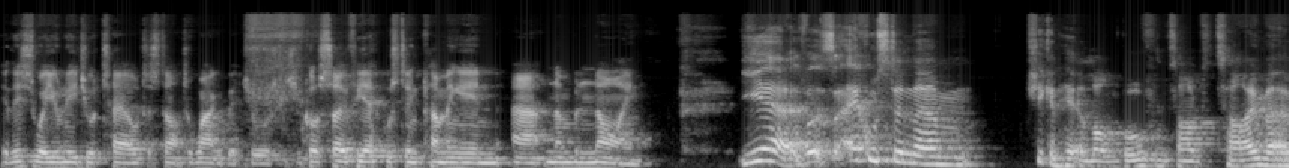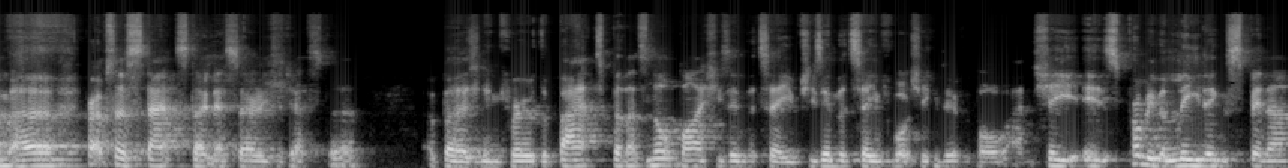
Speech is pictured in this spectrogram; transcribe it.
Yeah, this is where you'll need your tail to start to wag a bit, George, because you've got Sophie Ecclestone coming in at number nine. Yeah, well, so Ecclestone, um, she can hit a long ball from time to time. Um, her, perhaps her stats don't necessarily suggest a, a burgeoning career with the bat, but that's not why she's in the team. She's in the team for what she can do with the ball, and she is probably the leading spinner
